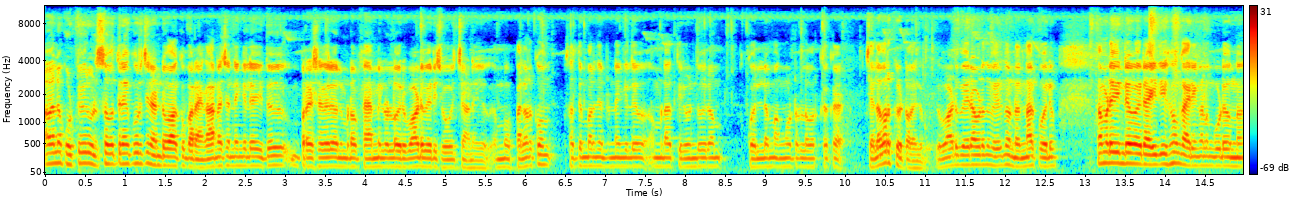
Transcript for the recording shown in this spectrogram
അതല്ല കൊട്ടിയൂർ ഉത്സവത്തിനെ കുറിച്ച് രണ്ട് വാക്ക് പറയാം. കാരണം വെച്ചിട്ടുണ്ടെങ്കിൽ ഇത് പ്രേക്ഷകർ നമ്മുടെ ഫാമിലിയിലുള്ള ഒരുപാട് പേര് ചോദിച്ചാണ്. പലർക്കും സത്യം പറഞ്ഞിട്ടുണ്ടെങ്കിൽ നമ്മുടെ തിരുവനന്തപുരം കൊല്ലം അങ്ങോട്ടുള്ളവർക്കൊക്കെ ചിലവർക്ക് കേട്ടോ അതിലും ഒരുപാട് പേര് അവിടെ നിന്ന് വരുന്നുണ്ട്. എന്നാൽ പോലും നമ്മുടെ ഇതിന്റെ ഒരു ഐതിഹ്യവും കാര്യങ്ങളും കൂടെ ഒന്ന്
